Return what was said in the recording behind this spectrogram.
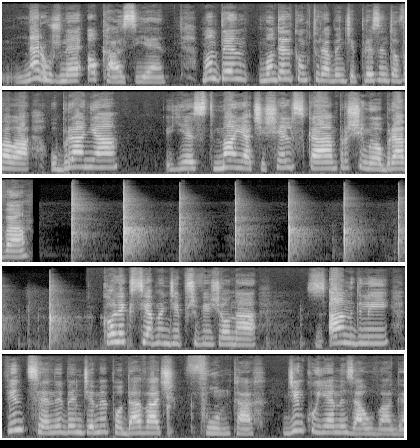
na różne okazje. Model, modelką, która będzie prezentowała ubrania jest Maja Ciesielska. Prosimy o brawa. Kolekcja będzie przywieziona z Anglii, więc ceny będziemy podawać w funtach. Dziękujemy za uwagę.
